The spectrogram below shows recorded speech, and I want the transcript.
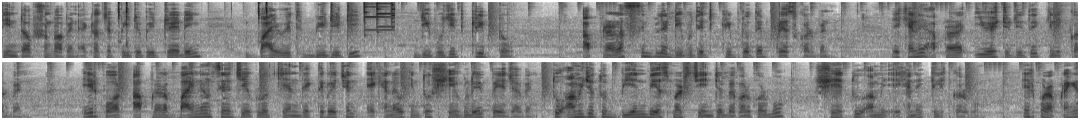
তিনটা অপশন পাবেন। একটা হচ্ছে P to P trading by with BDT deposit crypto আপনারা সিম্পলি ডিপোজিট ক্রিপ্টোতে প্রেস করবেন। এখানে আপনারা ইউএসডিটিতে ক্লিক করবেন। এরপর আপনারা বাইন্যান্সের যেগুলো চেন দেখতে পেয়েছেন, এখানেও কিন্তু সেগুলোই পেয়ে যাবেন। তো আমি যেহেতু বিএনবি স্মার্ট চেনটা ব্যবহার করব, সেহেতু আমি এখানে ক্লিক করব। এরপর আপনাকে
